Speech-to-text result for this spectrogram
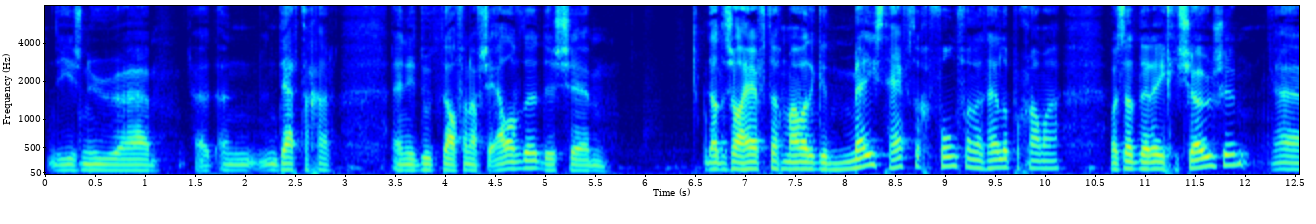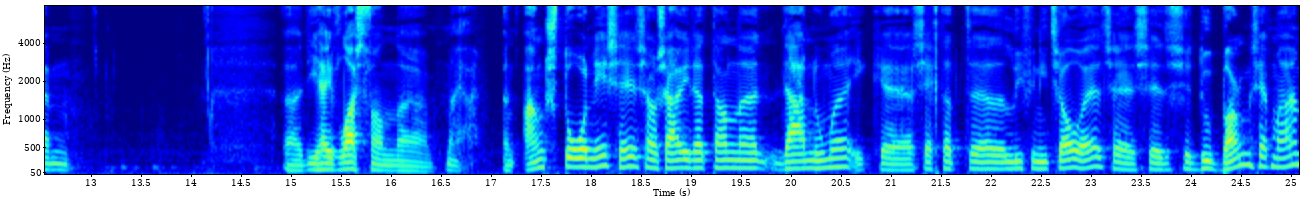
die is nu uh, een dertiger. En die doet het al vanaf zijn elfde, dus um, dat is al heftig. Maar wat ik het meest heftig vond van het hele programma, was dat de regisseuse... Um, die heeft last van, nou ja, een angststoornis, hè, zo zou je dat dan uh, daar noemen. Ik uh, zeg dat uh, liever niet zo, hè. Ze, ze, ze doet bang, zeg maar.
